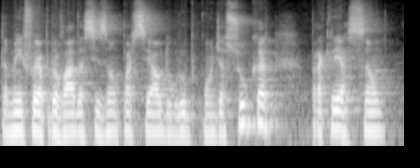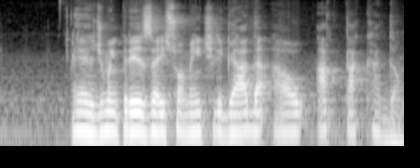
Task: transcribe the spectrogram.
Também foi aprovada a cisão parcial do Grupo Pão de Açúcar para a criação é, de uma empresa aí somente ligada ao atacadão.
